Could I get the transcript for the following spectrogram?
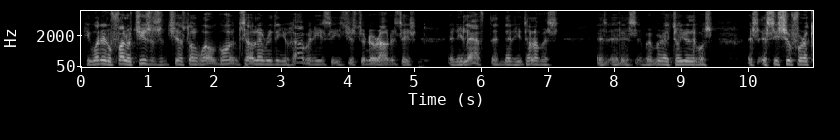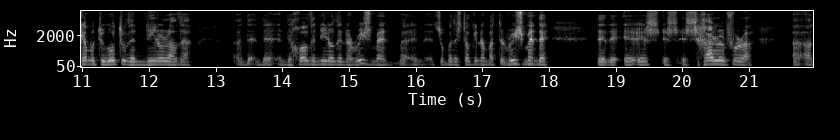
he wanted to follow Jesus and Jesus told, him, well, go and sell everything you have. And he's, he's just turned around and says, and he left. And then he told him, it's, it is, remember I told you there was, it's, it's easier for a camel to go through the needle of the, uh, the, the, the hole the needle than a rich man. But and, and so, but it's talking about the rich man that, is harder for a, a,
